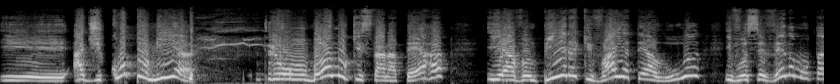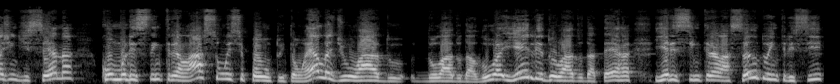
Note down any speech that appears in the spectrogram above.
e a dicotomia entre o humano que está na Terra e a vampira que vai até a Lua, e você vê na montagem de cena como eles se entrelaçam esse ponto. Então, ela de um lado do lado da Lua e ele do lado da Terra, e eles se entrelaçando entre si,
